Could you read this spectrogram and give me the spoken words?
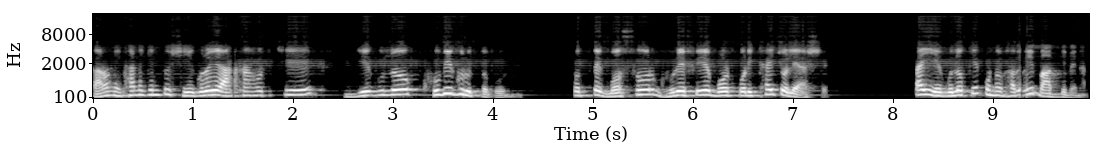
কারণ এখানে কিন্তু সেগুলোই রাখা হচ্ছে, যেগুলো খুবই গুরুত্বপূর্ণ। প্রত্যেক বছর ঘুরে ফিরে বোর্ড পরীক্ষায় চলে আসে। তাই এগুলোকে কোনোভাবেই বাদ দিবে না।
